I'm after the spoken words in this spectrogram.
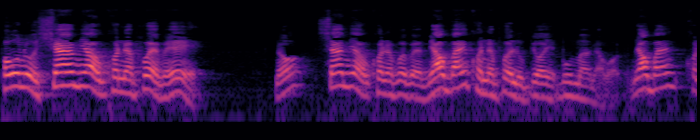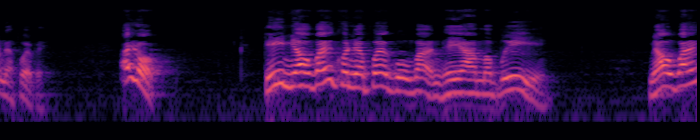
ဘုန်းတို့ရှမ်းမြောက်ခုနှစ်ဖွဲ့ပဲနော်ရှမ်းမြောက်ခုနှစ်ဖွဲ့ပဲမြောက်ပိုင်းခုနှစ်ဖွဲ့လို့ပြောရင်ပုံမှန်တာပေါ့မြောက်ပိုင်းခုနှစ်ဖွဲ့ပဲအဲ့တော့ ဒီမြောက်ပိုင်းခုနှစ်ဖွဲ့ကိုမှနေရာမပေးရင်မြောက်ပိုင်း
